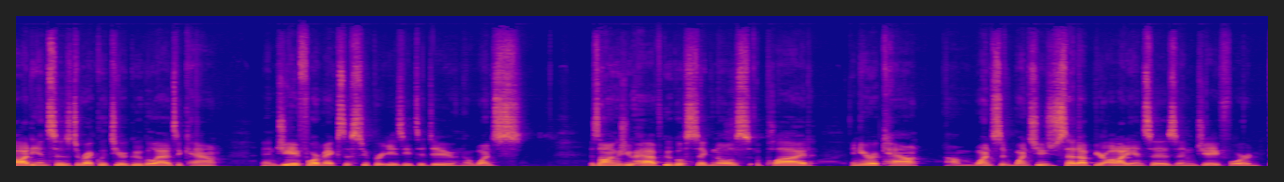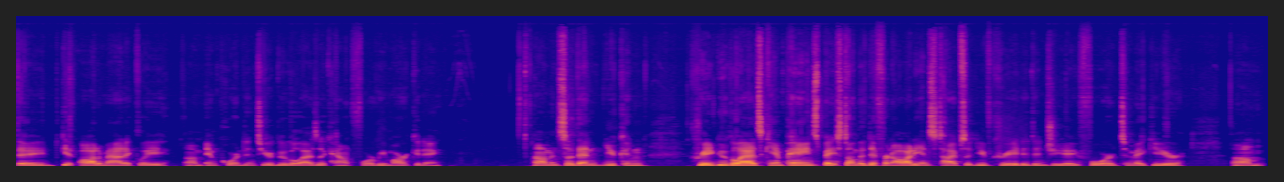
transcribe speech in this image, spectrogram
audiences directly to your Google Ads account. And GA4 makes this super easy to do. You know, once as long as you have Google Signals applied in your account. Um, once once you set up your audiences in GA4, they get automatically um, imported into your Google Ads account for remarketing. Um, and so then you can create Google Ads campaigns based on the different audience types that you've created in GA4 to make your um,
